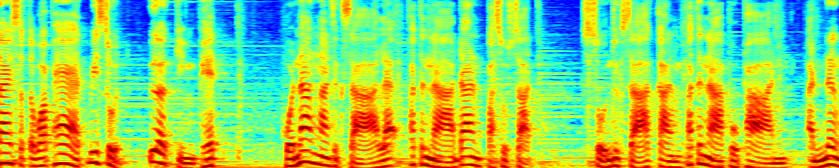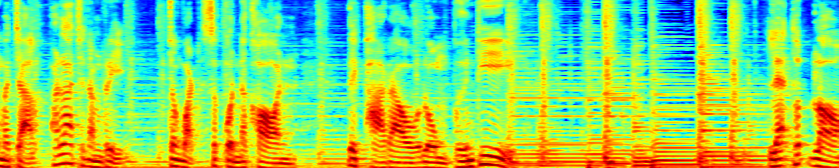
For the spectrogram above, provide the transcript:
นายสัตวแพทย์วิสุทธ์เอื้อกิ่งเพชร หัวหน้างานศึกษาและพัฒนาด้านปศุสัตว์ ศูนย์ศึกษาการพัฒนาภูพาน อันเนื่องมาจากพระราชดำริ จังหวัดสกลนคร ได้พาเราลงพื้นที่ และทดลอง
